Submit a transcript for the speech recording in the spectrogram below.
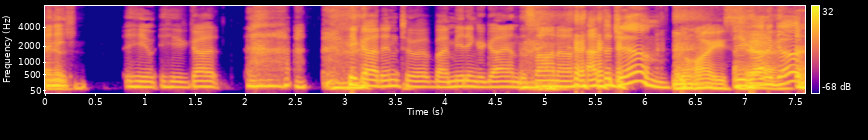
And it he was- he he got he got into it by meeting a guy in the sauna at the gym. Nice. You gotta go, dude.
